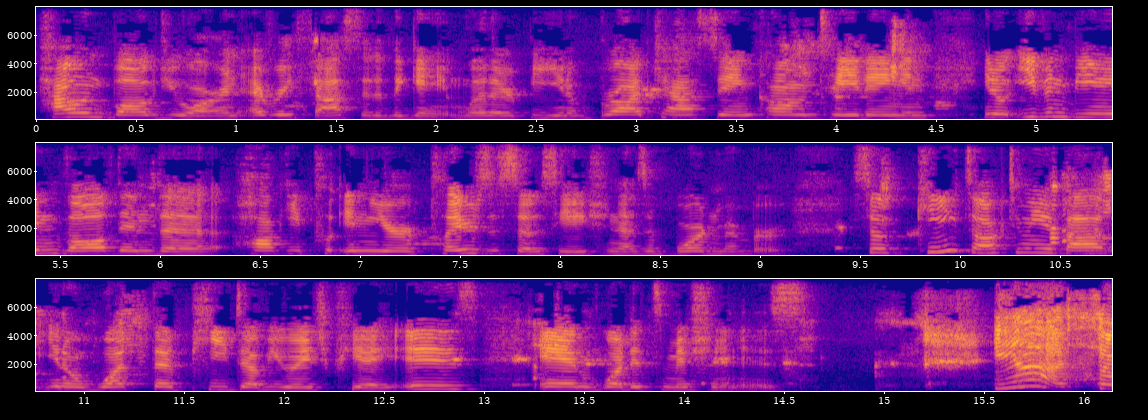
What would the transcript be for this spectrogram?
how involved you are in every facet of the game, whether it be, you know, broadcasting, commentating, and, you know, even being involved in the hockey, pl- in your Players Association as a board member. So, can you talk to me about, you know, what the PWHPA is and what its mission is? Yeah, so,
